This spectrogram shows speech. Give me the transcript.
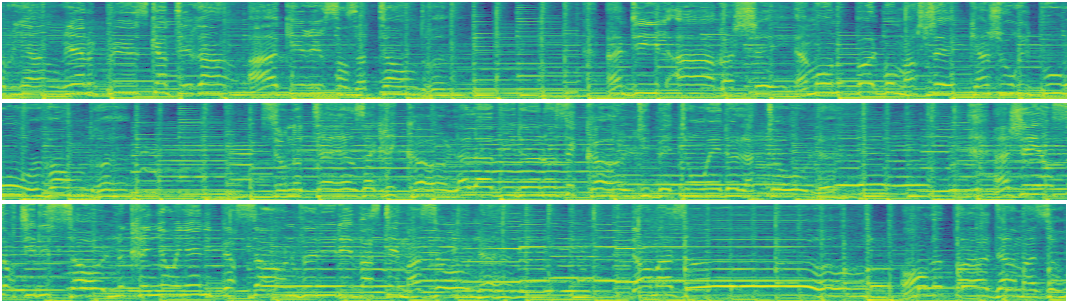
Rien, rien de plus qu'un terrain à acquérir sans attendre. Un deal arraché, un monopole bon marché qu'un jour ils pourront revendre. Sur nos terres agricoles, à la vue de nos écoles, du béton et de la tôle. Un géant sorti du sol, ne craignant rien ni personne, venu dévaster ma zone. Dans ma zone, on veut pas d'Amazon.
